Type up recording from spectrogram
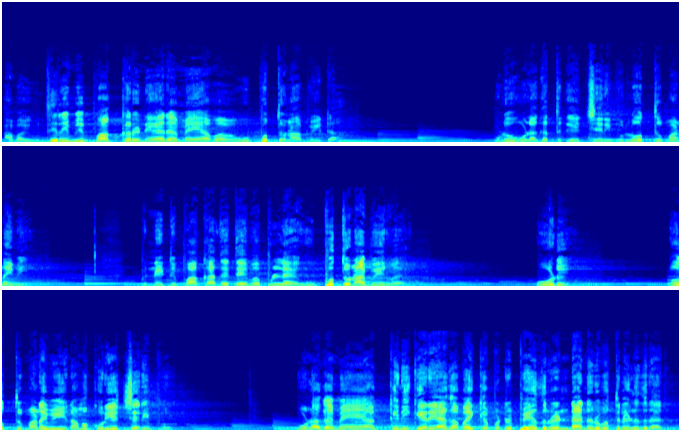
அவ திரும்பி பார்க்குற நேரமே அவ உப்புத்துணா போயிட்டா. முழு உலகத்துக்கு எச்சரிப்பு லோத்து மனைவி. பின்னிட்டு பார்க்காத தேவ பிள்ளை உப்புத்துணா போயிடுவ ஓடு. லோத்து மனைவி நமக்கு ஒரு எச்சரிப்பு. உலகமே அக்கினி கரையாக வைக்கப்பட்டு பேது ரெண்டாம் நிறுவத்தில் எழுதுறார்.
